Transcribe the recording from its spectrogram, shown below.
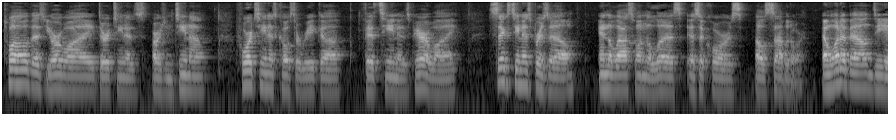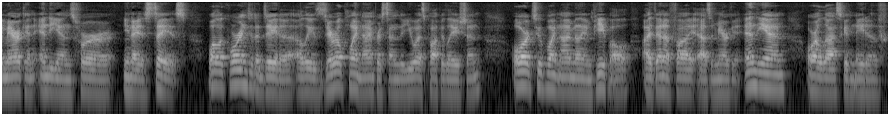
12 is Uruguay. 13 is Argentina. 14 is Costa Rica. 15 is Paraguay. 16 is Brazil. And the last one on the list is, of course, El Salvador. And what about the American Indians for United States? Well, according to the data, at least 0.9% of the US population, or 2.9 million people, identify as American Indian or Alaskan Native,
